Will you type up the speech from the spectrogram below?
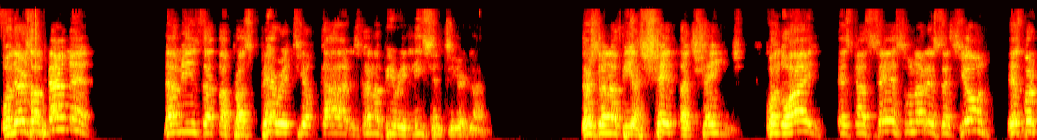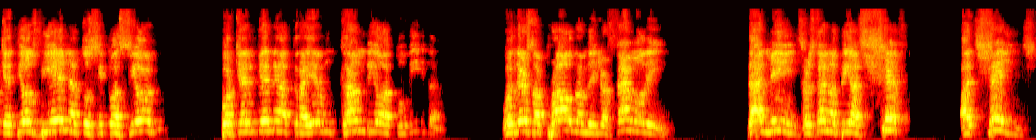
when there's a famine, that means that the prosperity of God is going to be released into your life. There's going to be a shift, a change. Cuando hay escasez, una recesión, es porque Dios viene a tu situación, porque Él viene a traer un cambio a tu vida. When there's a problem in your family, that means there's going to be a shift, a change.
